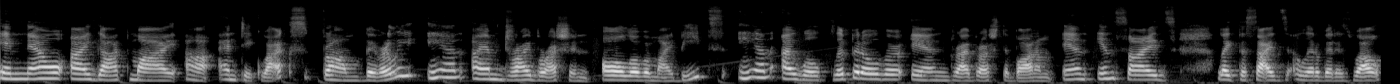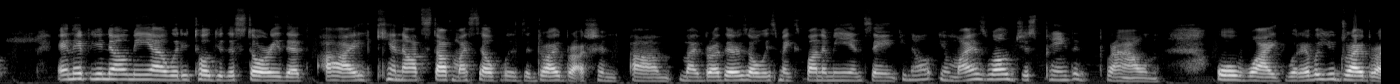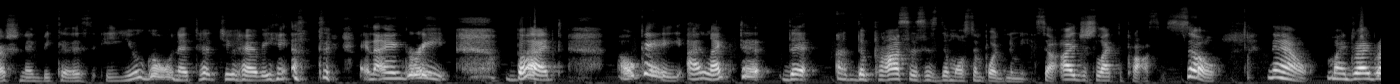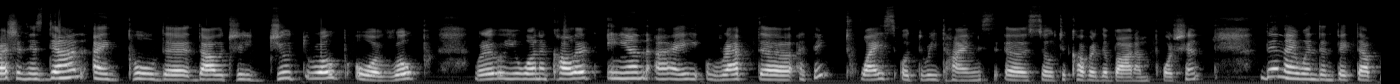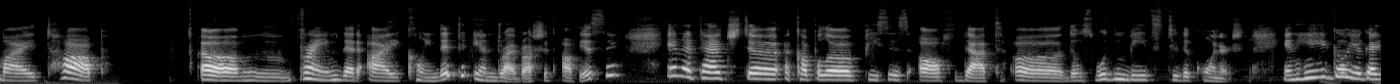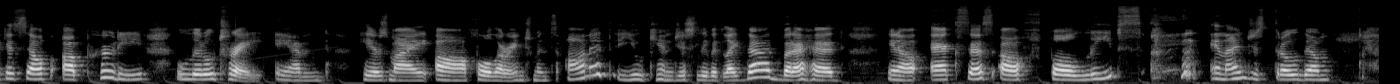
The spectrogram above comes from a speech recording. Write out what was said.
And now I got my uh, antique wax from Waverly and I am dry brushing all over my beads and I will flip it over and dry brush the bottom and insides like the sides a little bit as well and if you know me, I would have told you the story that I cannot stop myself with the dry brush. And um, my brothers always makes fun of me and saying, you know, you might as well just paint it brown or white, whatever you dry brushing it, because you're going to touch your heavy hand. and I agree. But okay, I like the the uh, the process is the most important to me. So I just like the process. So now my dry brushing is done. I pulled the Dollar Tree jute rope or rope, whatever you want to call it. And I wrapped, uh, I think twice or three times uh, so to cover the bottom portion. Then I went and picked up my top um, frame that I cleaned it and dry brushed it obviously and attached uh, a couple of pieces of that uh, those wooden beads to the corners. And here you go you got yourself a pretty little tray. And here's my uh, fall arrangements on it. You can just leave it like that but I had you know excess of fall leaves and I just throw them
